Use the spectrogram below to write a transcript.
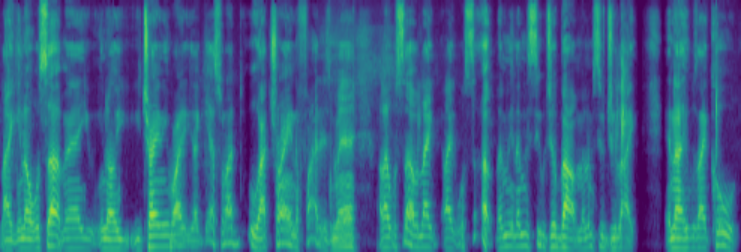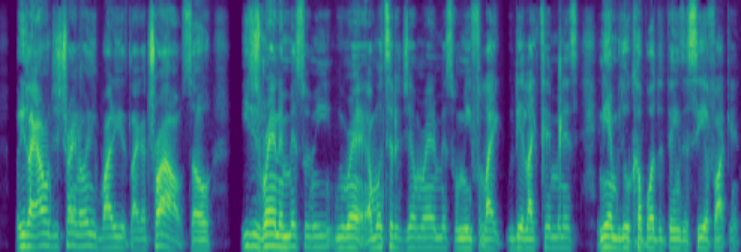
like you know, what's up, man? You you know, you, you train anybody? He's like, yes, what I do. I train the fighters, man. I'm like, what's up? Like like what's up? Let me let me see what you're about, man. Let me see what you like. And uh, he was like, cool. But he's like, I don't just train on anybody. It's like a trial. So he just ran and missed with me. We ran. I went to the gym, ran and missed with me for like we did like ten minutes, and he had me do a couple other things to see if I can.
